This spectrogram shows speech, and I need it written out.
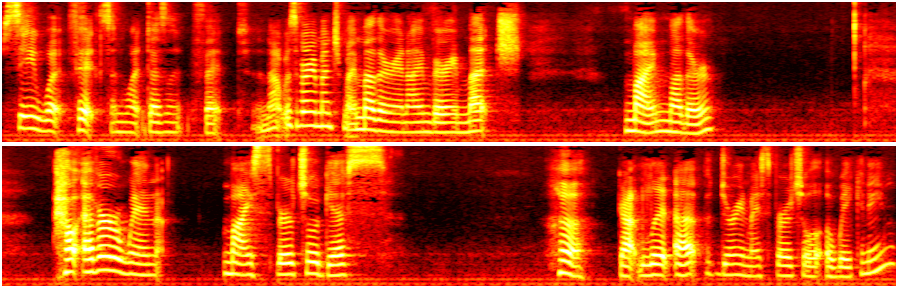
see what fits and what doesn't fit. And that was very much my mother, and I'm very much my mother. However, when my spiritual gifts huh, got lit up during my spiritual awakening,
